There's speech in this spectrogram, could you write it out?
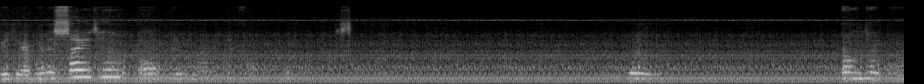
Right here, I'm gonna side hill. Oh, never mind. Oh, no.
